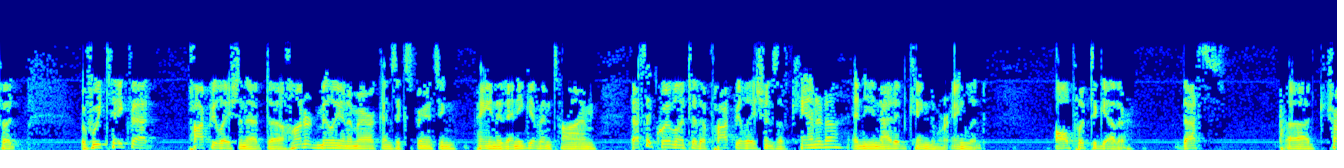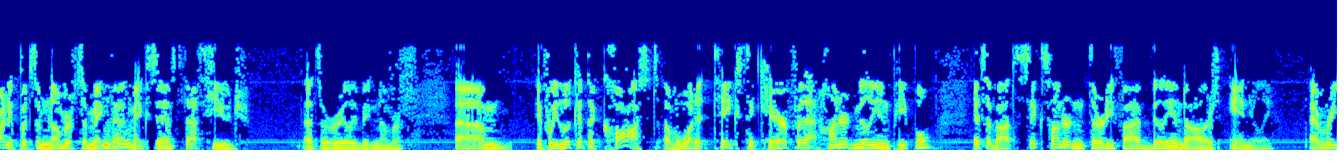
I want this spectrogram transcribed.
but if we take that population, that uh, 100 million Americans experiencing pain at any given time, that's equivalent to the populations of Canada and the United Kingdom or England, all put together that's uh, trying to put some numbers to make mm-hmm. that make sense. That's huge. That's a really big number. Um, if we look at the cost of what it takes to care for that 100 million people, it's about 635 billion dollars annually every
